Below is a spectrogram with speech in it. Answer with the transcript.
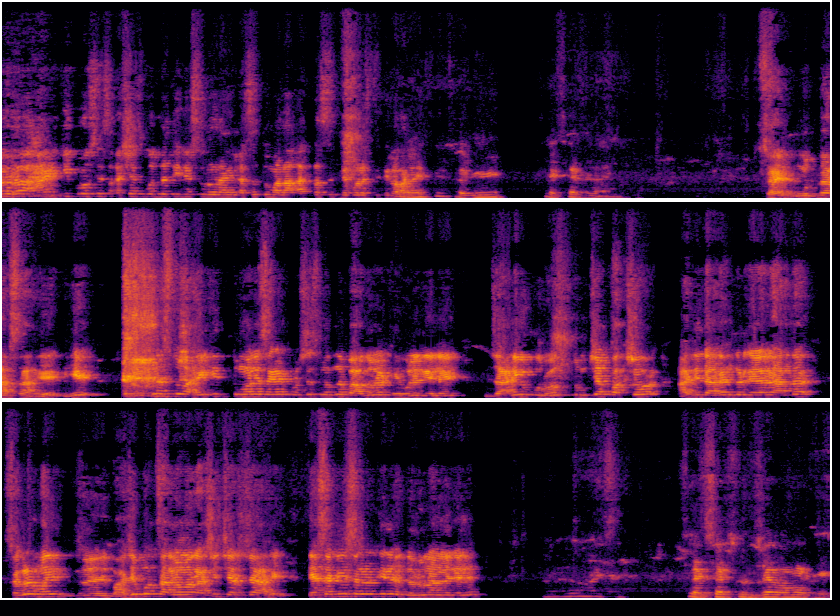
पुढं आणखी प्रोसेस अशाच पद्धतीने सुरू राहील असं तुम्हाला आता सध्या परिस्थितीला वाटतं. साहेब मुद्दा असा आहे हे प्रश्नच तो आहे की तुम्हाला सगळ्या प्रोसेस मधनं बाजूला ठेवलं गेले जाणीवपूर्वक तुमच्या पक्षावर आधी दादांकडे गेल्याने आता सगळं म्हणजे भाजप चालवणार अशी चर्चा आहे त्यासाठी हे सगळं केलं घडून आणलं गेले चर्चा तुमच्या मनात आहे.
